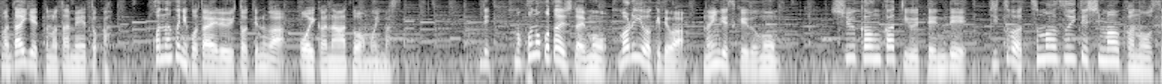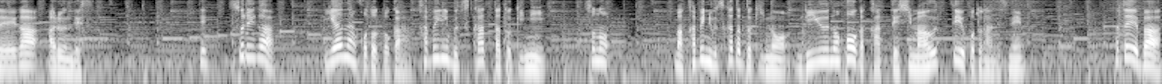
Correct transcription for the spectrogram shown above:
まあ、ダイエットのためとか、こんな風に答える人っていうのが多いかなとは思います。で、まあ、この答え自体も悪いわけではないんですけれども、習慣化っていう点で、実はつまずいてしまう可能性があるんです。で、それが嫌なこととか壁にぶつかった時に、その、まあ、壁にぶつかった時の理由の方が勝ってしまうっていうことなんですね。例えば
